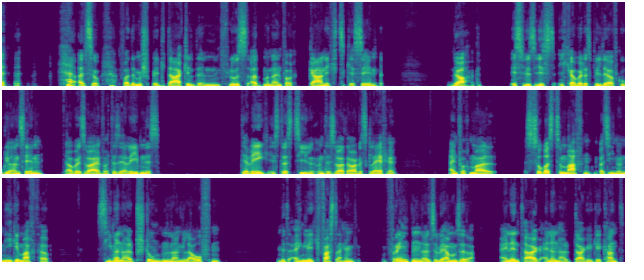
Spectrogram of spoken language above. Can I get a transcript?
also vor dem Spektakel, dem Fluss, hat man einfach gar nichts gesehen. Ja, ist wie es ist. Ich kann mir das Bild ja auf Google ansehen, aber es war einfach das Erlebnis. Der Weg ist das Ziel und das war da das Gleiche. Einfach mal sowas zu machen, was ich noch nie gemacht habe. Siebeneinhalb Stunden lang laufen mit eigentlich fast einem Fremden. Also wir haben uns ja einen Tag, eineinhalb Tage gekannt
